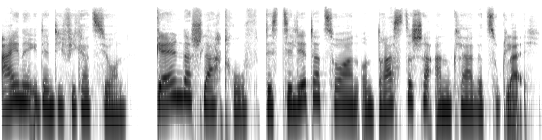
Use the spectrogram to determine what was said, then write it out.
Eine Identifikation, gellender Schlachtruf, destillierter Zorn und drastische Anklage zugleich.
